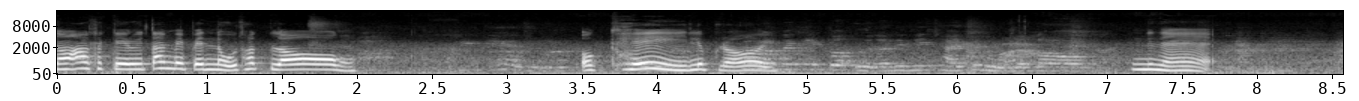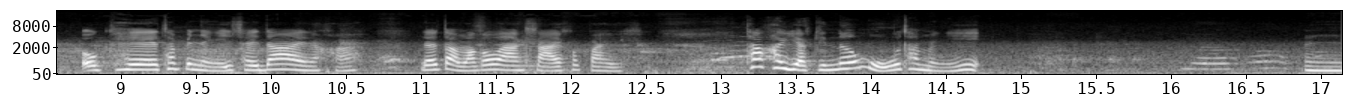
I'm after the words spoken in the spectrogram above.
น้องเอาสเกลลิตันไปเป็นหนูทดลอง โอเคเรียบร้อยไม่มีตัวอื่นแล้วทีนี้ใช้กระดูทดลองนี่แน่โอเคถ้าเป็นอย่างนี้ใช้ได้นะคะ แล้วต่อมาก็วางซ้ายเข้าไป ถ้าใครอยากกินเนื้อหมูทำอย่างนี้ อืม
